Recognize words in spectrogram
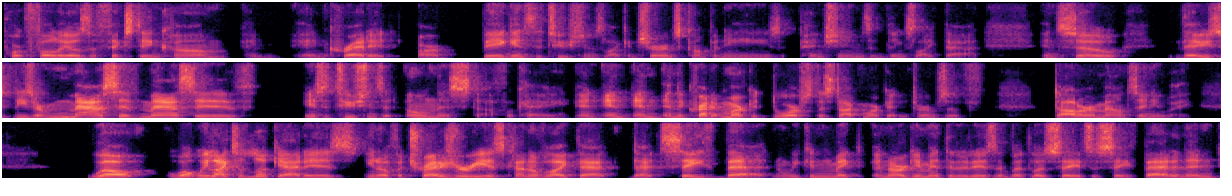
portfolios of fixed income and, and credit are big institutions like insurance companies, pensions, and things like that. And so these these are massive, massive institutions that own this stuff. Okay. And and and and the credit market dwarfs the stock market in terms of dollar amounts anyway. Well, what we like to look at is, you know, if a treasury is kind of like that that safe bet, and we can make an argument that it isn't, but let's say it's a safe bet, and then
